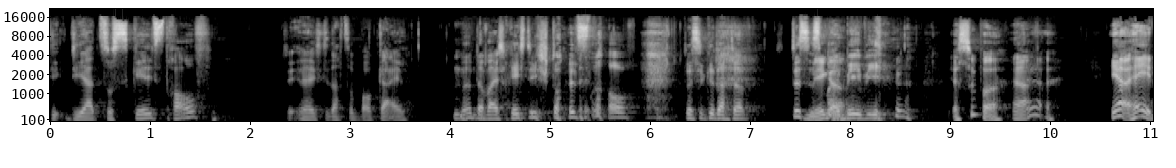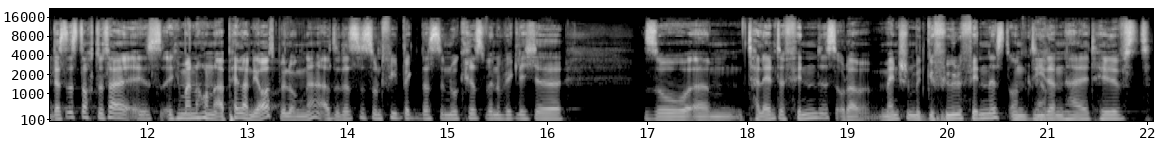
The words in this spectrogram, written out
die, die hat so Skills drauf. Da habe ich gedacht, so, boah, geil. Ne? Da war ich richtig stolz drauf, dass ich gedacht habe, das ist Mega. mein Baby. Ja, super. Ja. ja. Ja, hey, das ist doch total, ist, ich meine, noch ein Appell an die Ausbildung, ne? Also, das ist so ein Feedback, das du nur kriegst, wenn du wirklich äh, so ähm, Talente findest oder Menschen mit Gefühl findest und die Ja. dann halt hilfst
